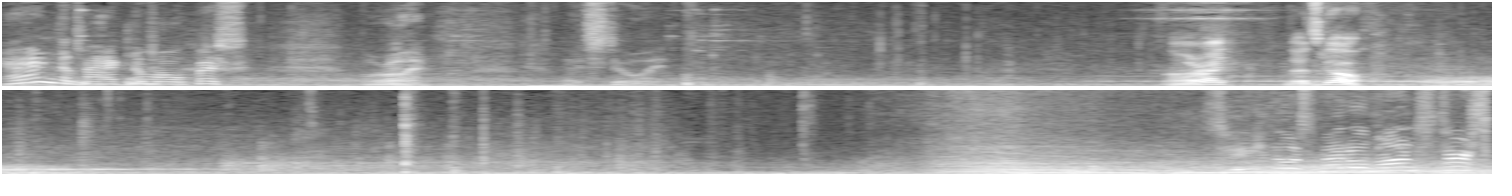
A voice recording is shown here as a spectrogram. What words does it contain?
and the magnum opus. All right, let's do it. Alright, let's go. See those metal monsters?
